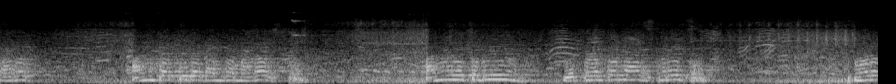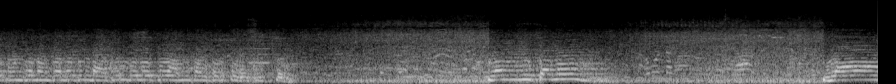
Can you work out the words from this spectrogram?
भारत आणि त्यातून आमचा महाराष्ट्र. आणि तुम्ही विद्यार्थ्यांना आज खरंच मला त्यांच्या माध्यमातून दाखवून दिलं की आम्ही काहीतरी करू शकतो. या निमित्तानं या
